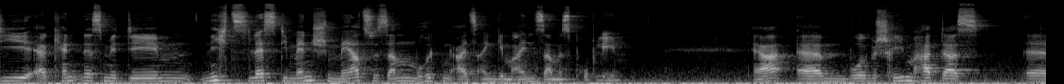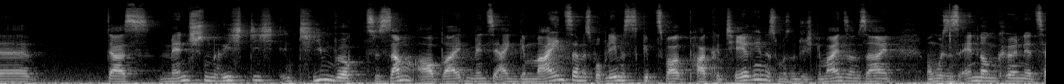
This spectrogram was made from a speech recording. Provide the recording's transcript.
die Erkenntnis mit dem, nichts lässt die Menschen mehr zusammenrücken als ein gemeinsames Problem. Ja, ähm, wo er beschrieben hat, dass, äh, dass Menschen richtig in Teamwork zusammenarbeiten, wenn sie ein gemeinsames Problem ist. Es gibt zwar ein paar Kriterien, es muss natürlich gemeinsam sein, man muss es ändern können, etc.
